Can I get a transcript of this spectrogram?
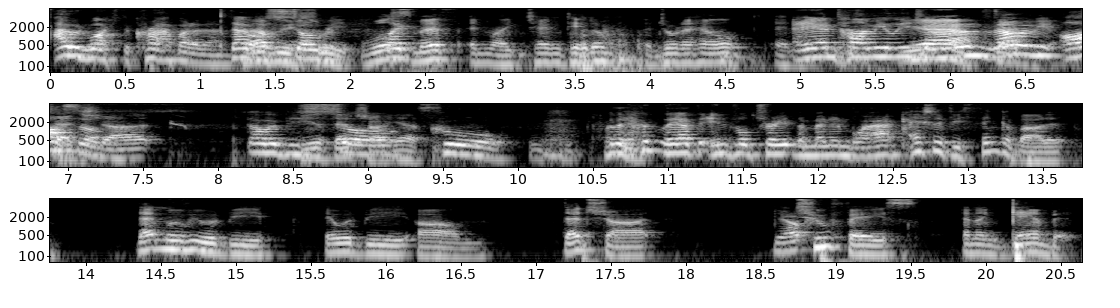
I would watch the crap out of that. That That'd was be so sweet. good. Will like, Smith and like Channing Tatum and Jonah Hill and, and Tommy Lee Yeah. Jones. That would be awesome. Deadshot. That would be so Deadshot, yes. cool. they, they have to infiltrate the Men in Black. actually, if you think about it, that movie would be it would be um, Deadshot, Yep. Two Face, and then Gambit.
